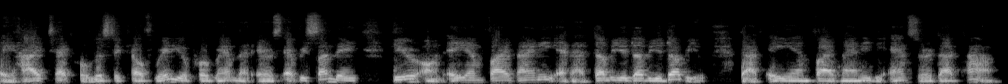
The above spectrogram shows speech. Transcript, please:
a high-tech holistic health radio program that airs every Sunday here on AM 590 and at www www.am590theanswer.com.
